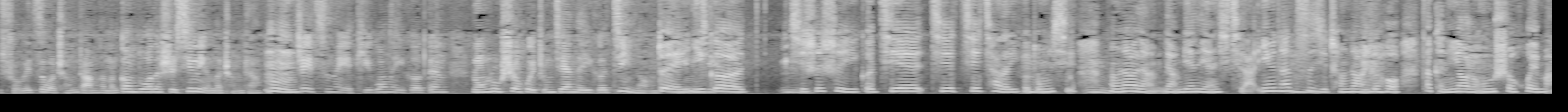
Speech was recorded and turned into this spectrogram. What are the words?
所谓自我成长，可能更多的是心灵的成长。嗯这次呢也提供了一个跟融入社会中间的一个技能。对，一个其实是一个接接接洽的一个东西，嗯能让两两边联系起来。因为他自己成长之后，他肯定要融入社会嘛。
